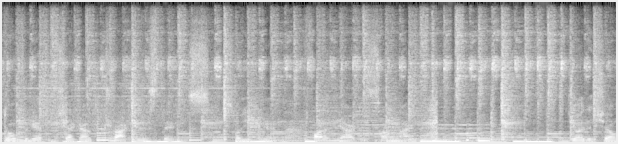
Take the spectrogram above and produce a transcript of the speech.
Don't forget to check out the track listings so you can uh, follow the artists online. Enjoy the show.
